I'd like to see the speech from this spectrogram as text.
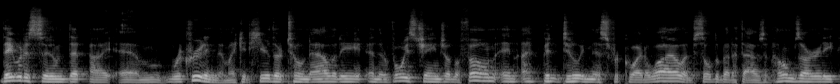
they would assume that I am recruiting them. I could hear their tonality and their voice change on the phone, and I've been doing this for quite a while. I've sold about a thousand homes already,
